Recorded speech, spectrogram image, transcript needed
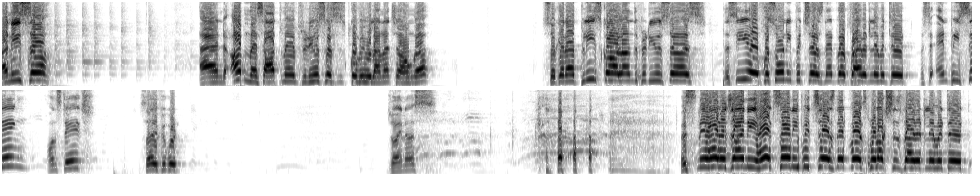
Anis sir. And अब मैं साथ में प्रोड्यूसर्स को भी बुलाना चाहूंगा So can I please call on the producers, the CEO for Sony Pictures Network Private Limited, Mr. NP Singh on stage. Sir, if you could join us. Ms. Sneha Rajani, head Sony Pictures Networks Productions Private Limited.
